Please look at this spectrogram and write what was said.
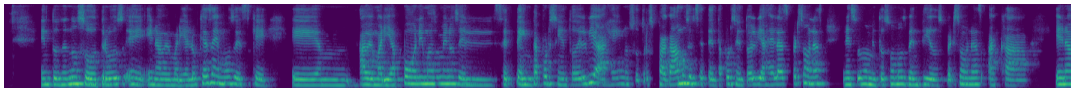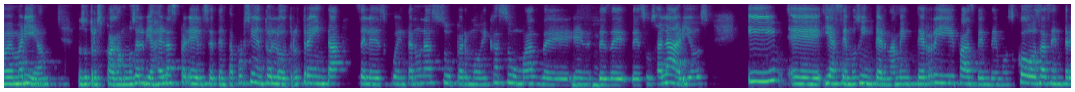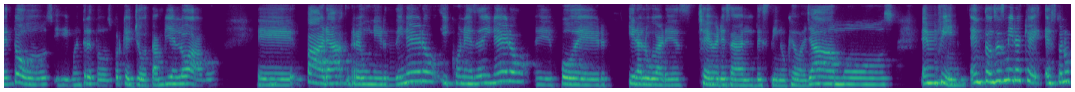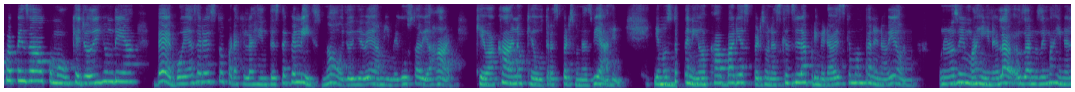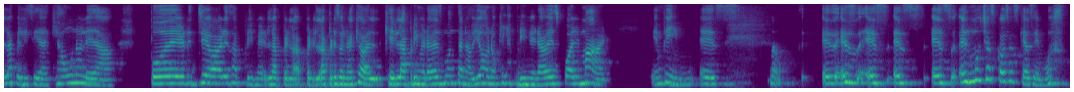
Entonces nosotros eh, en Ave María lo que hacemos es que em, Ave María pone más o menos el 70% del viaje, nosotros pagamos el 70% del viaje de las personas, en estos momentos somos 22 personas acá en Ave María, nosotros pagamos el viaje las, el 70%, el otro 30% se le descuentan unas súper módicas sumas de, desde de sus salarios eh, y, hacemos internamente rifas, vendemos cosas entre todos, y digo entre todos porque yo también lo hago, eh, para reunir dinero y con ese dinero eh, poder ir a lugares chéveres al destino que vayamos, en fin. Entonces, mira que esto no fue pensado como que yo dije un día, ve, voy a hacer esto para que la gente esté feliz. No, yo dije, ve, a mí me gusta viajar, qué bacano que otras personas viajen. Y hemos tenido acá varias personas que es la primera vez que montan en avión. Uno no se imagina, la, o sea, no se imagina la felicidad que a uno le da poder llevar esa primer, la, la, la persona que, va, que la primera vez monta en avión o que la primera vez fue al mar en fin, es, es, es, muchas cosas que hacemos,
